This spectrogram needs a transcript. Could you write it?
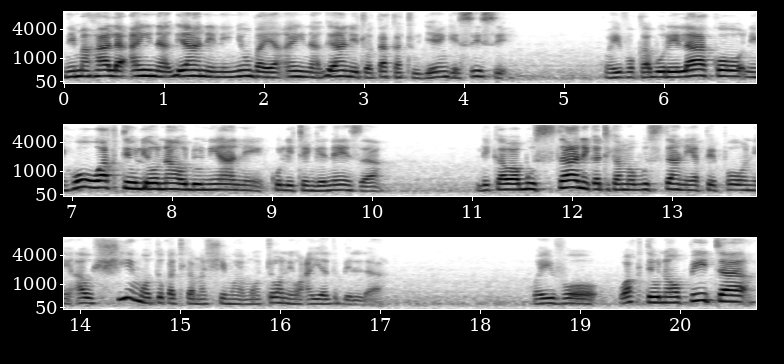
ni mahala aina gani, ni nyumba ya aina gani tunataka tujenge sisi. Kwa hivyo kaburi lako ni huu wakati ulionao duniani kulitengeneza likawa bustani katika mabustani ya peponi au shimo tu katika mashimo ya motoni, waiyadhu billah. Kwa hivyo wakati unaopita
